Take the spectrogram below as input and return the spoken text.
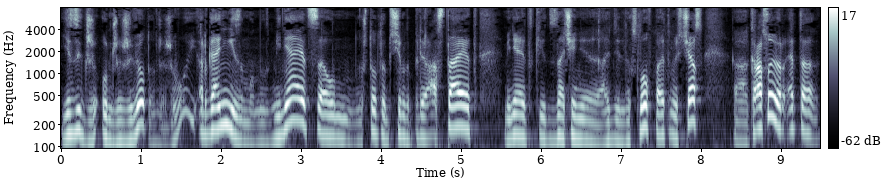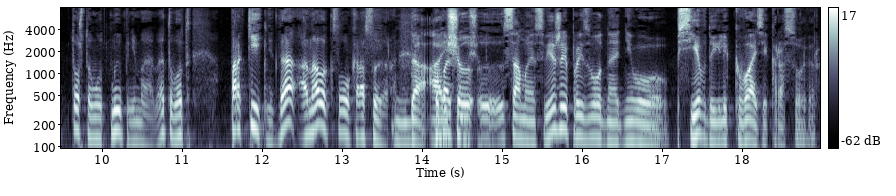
язык же, он же живет, он же живой, организм, он меняется, он что-то с чем-то прирастает, меняет какие-то значения отдельных слов, поэтому сейчас а, кроссовер это то, что вот мы понимаем. Это вот паркетник, да, аналог слова кроссовер. Да, а еще счету. Э, самое свежее производное от него псевдо или квази-кроссовер.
